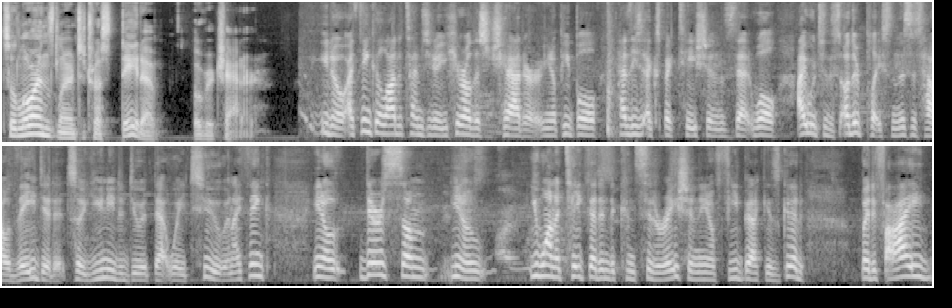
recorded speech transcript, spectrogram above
So Lauren's learned to trust data over chatter you know, I think a lot of times, you know, you hear all this chatter. You know, people have these expectations that, well, I went to this other place and this is how they did it, so you need to do it that way too. And I think, you know, there's some, you know, you want to take that into consideration. You know, feedback is good, but if I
